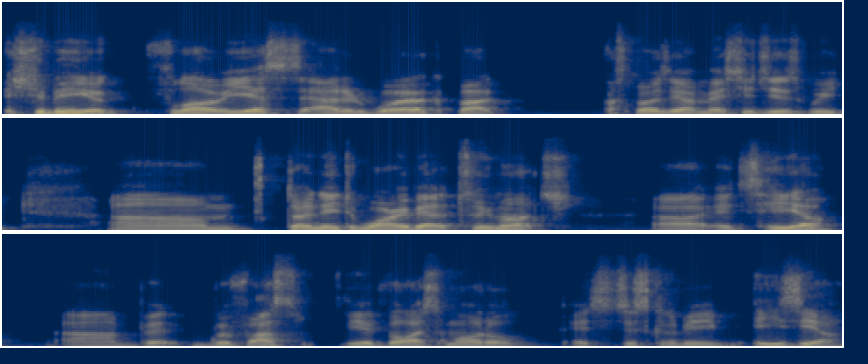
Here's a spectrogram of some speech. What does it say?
it should be a flow. Yes, it's added work, but I suppose our message is we um, don't need to worry about it too much. Uh, it's here, uh, but with us, the advice model, it's just going to be easier.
